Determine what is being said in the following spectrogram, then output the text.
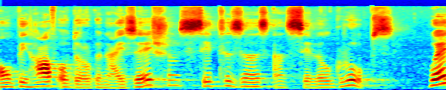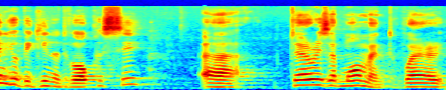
on behalf of the organizations, citizens, and civil groups. When you begin advocacy, uh, there is a moment where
